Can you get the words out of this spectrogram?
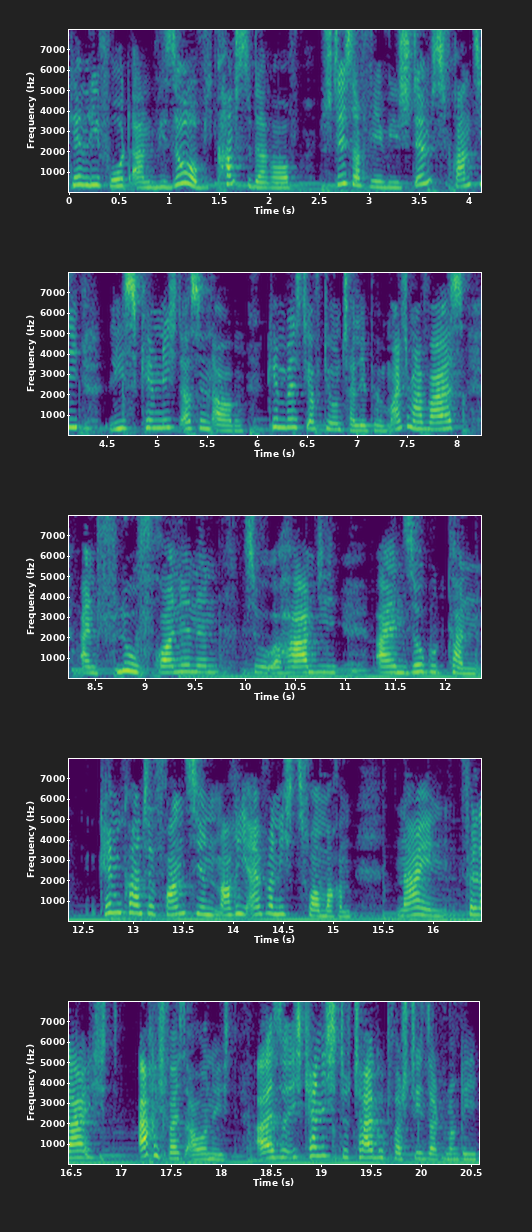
Kim lief rot an. Wieso? Wie kommst du darauf? Du stehst auf Levi, stimmt's? Franzi ließ Kim nicht aus den Augen. Kim biss auf die Unterlippe. Manchmal war es ein Fluch, Freundinnen zu haben, die einen so gut kannten. Kim konnte Franzi und Marie einfach nichts vormachen. Nein, vielleicht. Ach, ich weiß auch nicht. Also, ich kann dich total gut verstehen, sagt Marie.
